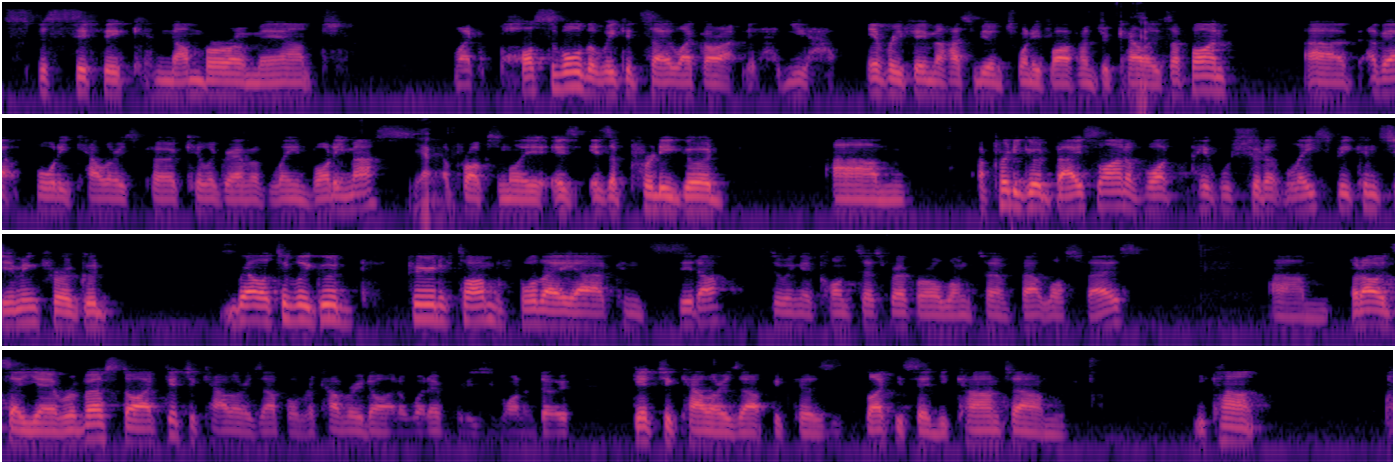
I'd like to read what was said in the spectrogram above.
specific number amount like possible that we could say like all right you every female has to be on 2500 calories. I find uh, about 40 calories per kilogram of lean body mass yep. approximately is, is a pretty good um, a pretty good baseline of what people should at least be consuming for a good relatively good period of time before they uh, consider doing a contest prep or a long-term fat loss phase um, but i would say yeah reverse diet get your calories up or recovery diet or whatever it is you want to do get your calories up because like you said you can't um, you can't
